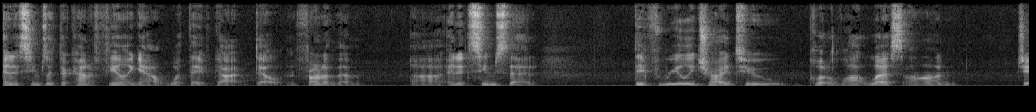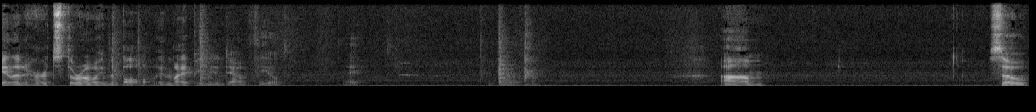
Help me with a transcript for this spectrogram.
and it seems like they're kind of feeling out what they've got dealt in front of them, uh, and it seems that they've really tried to put a lot less on Jalen Hurts throwing the ball, in my opinion, downfield. Hey. Um, so,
